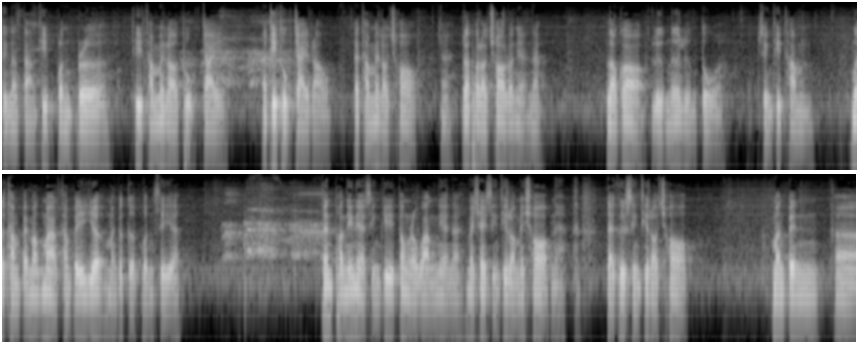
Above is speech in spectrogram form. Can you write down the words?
สิ่งต่างๆ ที่ปลนเปลือที่ทำให้เราถูกใจที่ถูกใจเรา และทำให้เราชอบนะแล้วพอเราชอบแล้วเนี่ยนะเราก็ลืมเนื้อลืมตัว สิ่งที่ทำ มื่อทำไปมาก ๆทำไปเยอะมันก็เกิดผลเสียนั้นตอนนี้เนี่ยสิ่งที่ต้องระวังเนี่ยนะไม่ใช่สิ่งที่เราไม่ชอบนะแต่คือสิ่งที่เราชอบ มันเป็นอ่า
